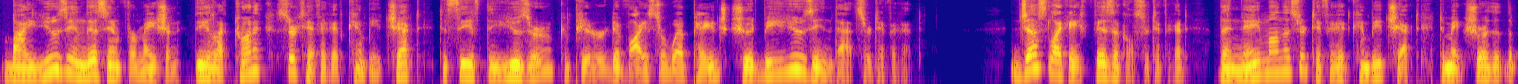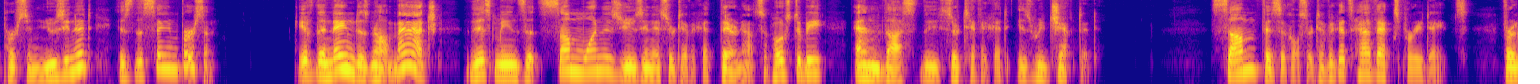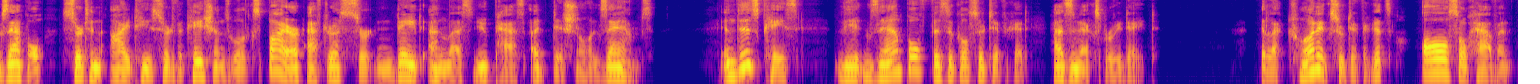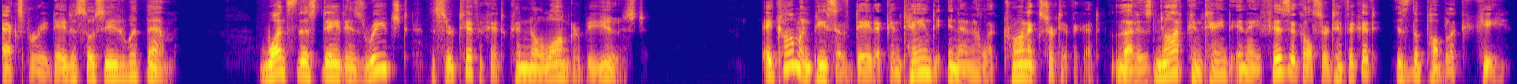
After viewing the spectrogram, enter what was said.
By using this information, the electronic certificate can be checked to see if the user, computer, device, or web page should be using that certificate. Just like a physical certificate, the name on the certificate can be checked to make sure that the person using it is the same person. If the name does not match, this means that someone is using a certificate they're not supposed to be, and thus the certificate is rejected. Some physical certificates have expiry dates. For example, certain IT certifications will expire after a certain date unless you pass additional exams. In this case, the example physical certificate has an expiry date. Electronic certificates also have an expiry date associated with them. Once this date is reached, the certificate can no longer be used. A common piece of data contained in an electronic certificate that is not contained in a physical certificate is the public key.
